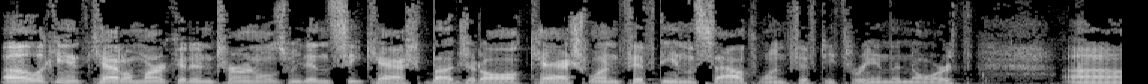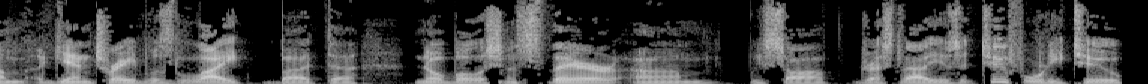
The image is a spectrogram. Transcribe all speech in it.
Uh, looking at cattle market internals, we didn't see cash budge at all. Cash 150 in the south, 153 in the north. Um, again, trade was light, but uh, no bullishness there. Um, we saw dressed values at 242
